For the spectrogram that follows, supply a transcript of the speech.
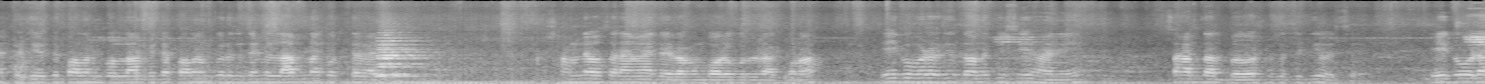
একটা যেহেতু পালন করলাম, এটা পালন করে যদি আমি লাভ না করতে পারি, সামনে বছর আমি আর এরকম বড় গরু রাখব না। এই গোবরটার কিন্তু অনেক কিছুই হয়নি। চার দাঁত বয়স হচ্ছে কি হয়েছে? এই গরুটা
